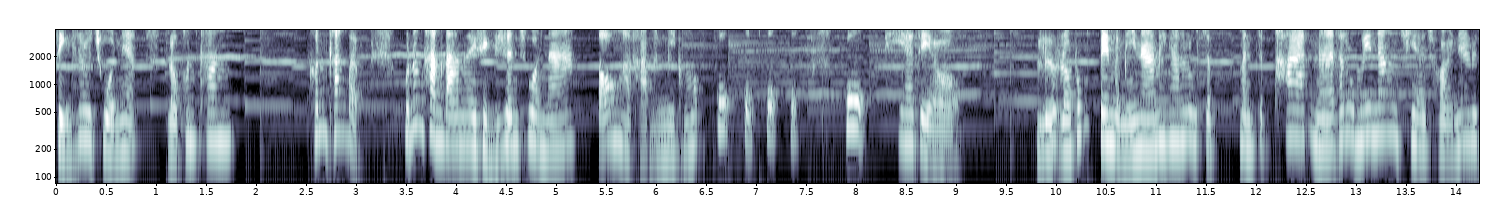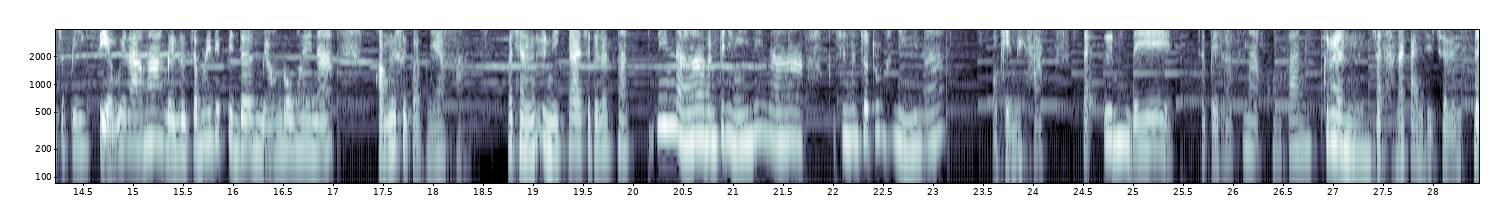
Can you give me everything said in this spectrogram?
สิ่งที่เราชวนเนี่ย เราค่อนข้าง ค่อนข้างแบบ คุณต้องทำตามในสิ่งที่ฉันชวนนะ ต้องอะค่ะ มันมีคำว่าโก๊กโก๊กโก๊กโก๊กโก๊กแค่เดียวหรือเราต้องเป็นแบบนี้นะไม่งั้นเราจะมันจะพลาดนะ ถ้าเราไม่นั่งเชียร์ชอยเนี่ยเราจะไปเสียเวลามากเลยเราจะไม่ได้ไปเดินเหมียงดงเลยนะ ความรู้สึกแบบนี้ค่ะ เพราะฉะนั้นอุนิก้าจะเป็นลักษณะนี่นะมันเป็นอย่างนี้นี่นะเพราะฉะนั้นเราต้องทำอย่างนี้นะ โอเคไหมคะ แต่อึนเดจะเป็นลักษณะของการเกริ่นสถานการณ์เฉยๆใน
